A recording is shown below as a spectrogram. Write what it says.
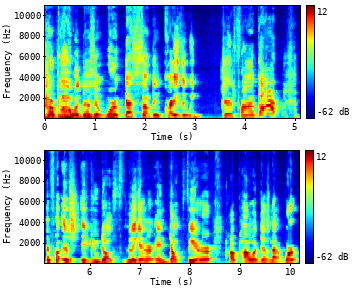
her power doesn't work. That's something crazy we just find out. If, her, if, if you don't look at her and don't fear her, her power does not work.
